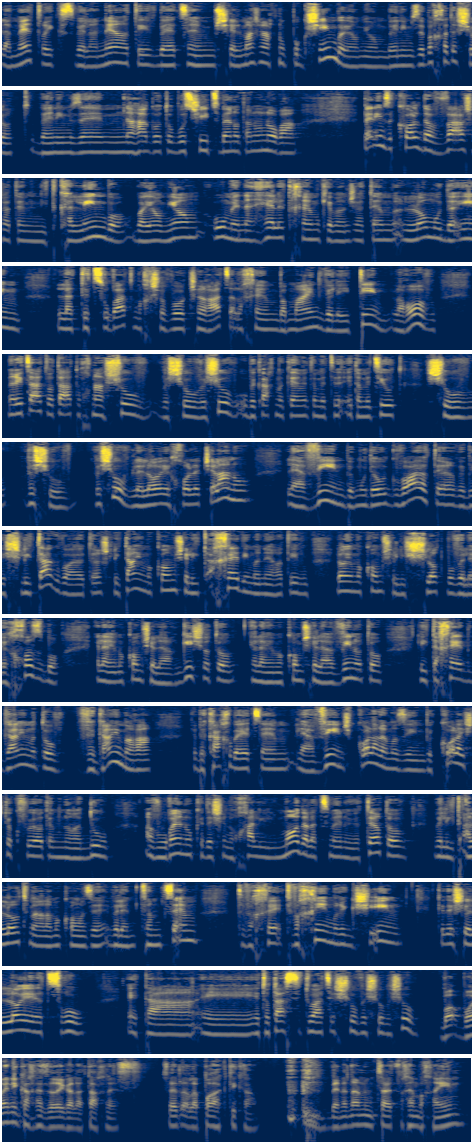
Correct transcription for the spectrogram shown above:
למטריקס ולנרטיב בעצם של מה שאנחנו פוגשים ביום יום, בין אם זה בחדשות, בין אם זה נהג אוטובוס שעצבן אותנו נורא, בין אם זה כל דבר שאתם נתקלים בו ביום יום, הוא מנהל אתכם כיוון שאתם לא מודעים תצורת מחשבות שרצה לכם ב mind ולעיתים, לרוב, מריצה את אותה התוכנה שוב ושוב ושוב, ובכך המצ... את המציאות שוב ושוב ושוב, ללא היכולת שלנו להבין במודעות גבוהה יותר ובשליטה גבוהה יותר, שליטה ממקום של להתאחד עם הנרטיב, לא ממקום של לשלוט בו ולאחוז בו, אלא ממקום של להרגיש אותו, אלא ממקום של להבין אותו, להתאחד גם עם הטוב וגם עם הרע, ובכך בעצם להבין שכל הרמזים וכל ההשתקפויות הם נועדו עבורנו כדי שנוכל ללמוד על עצמנו יותר טוב ולהתעלות מעל המקום הזה ולצמצם טווחי, טווחים רגשיים כדי שלא ייצרו את, ה, אה, את אותה סיטואציה שוב ושוב ושוב. בוא, בואי ניקח את זה רגע לתכלס, בסדר? לפרקטיקה. בן אדם נמצא אצלכם בחיים,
